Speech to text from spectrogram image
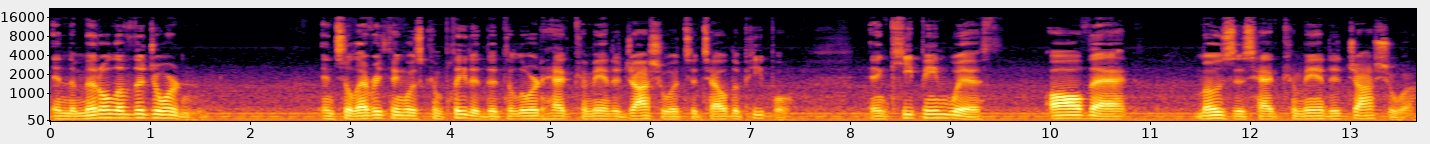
in the middle of the Jordan until everything was completed that the Lord had commanded Joshua to tell the people, in keeping with all that Moses had commanded Joshua.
